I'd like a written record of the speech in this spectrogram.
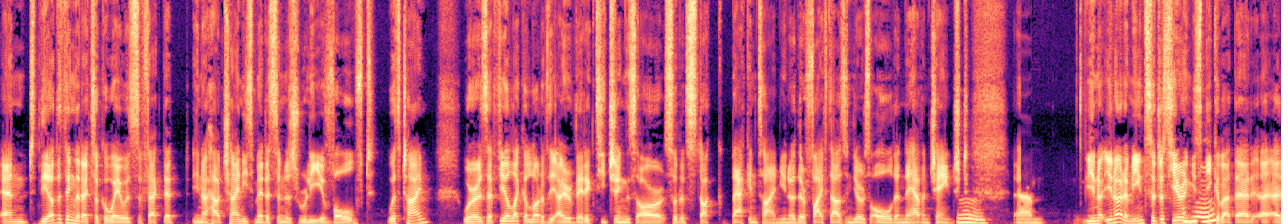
And the other thing that I took away was the fact that you know how Chinese medicine has really evolved with time, whereas I feel like a lot of the Ayurvedic teachings are sort of stuck back in time. You know, they're five thousand years old and they haven't changed. Mm. Um, you know, you know what I mean. So just hearing mm-hmm. you speak mm-hmm. about that, I,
